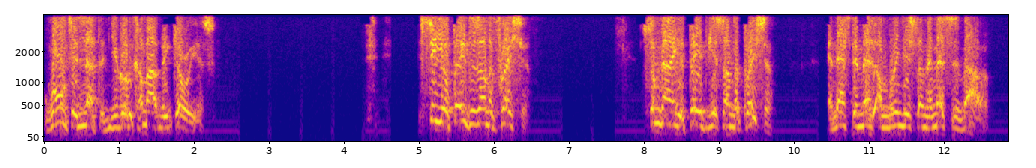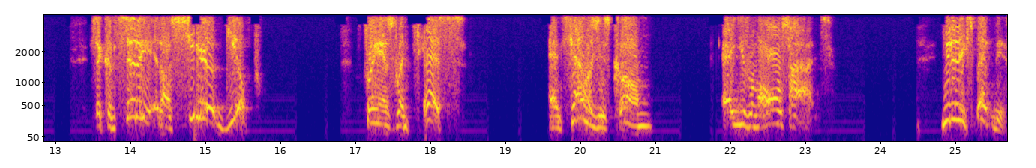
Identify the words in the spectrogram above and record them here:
Wanting nothing. You're going to come out victorious. See, your faith is under pressure. Sometimes your faith gets under pressure. And that's the message. I'm bringing this from the message about So consider it a sheer gift. Friends, when tests and challenges come at you from all sides. You didn't expect this.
